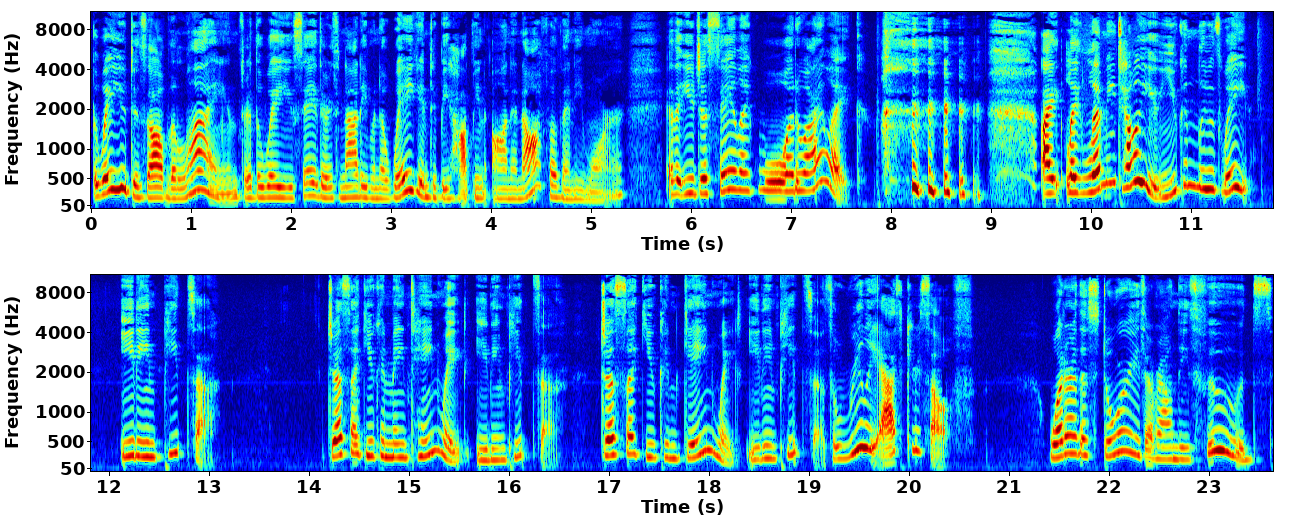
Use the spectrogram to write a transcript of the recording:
The way you dissolve the lines or the way you say there's not even a wagon to be hopping on and off of anymore, and that you just say like, well, what do I like? I like let me tell you, you can lose weight eating pizza. Just like you can maintain weight eating pizza just like you can gain weight eating pizza. So, really ask yourself what are the stories around these foods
